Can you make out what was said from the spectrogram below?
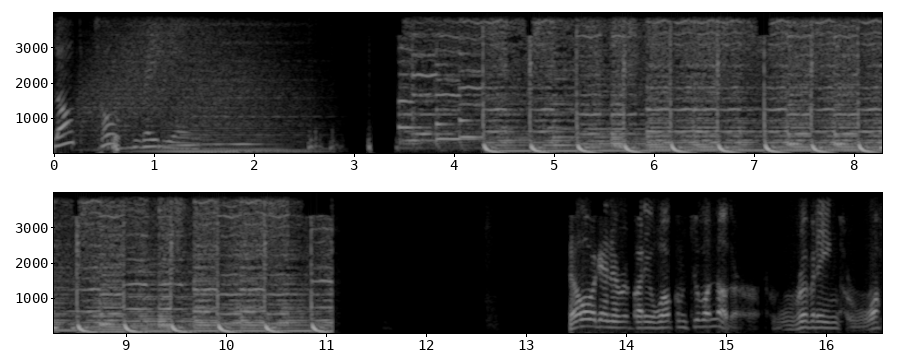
Blog Talk Radio. Hello again, everybody. Welcome to another riveting Rough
